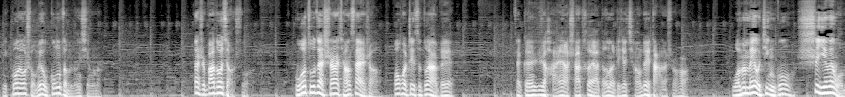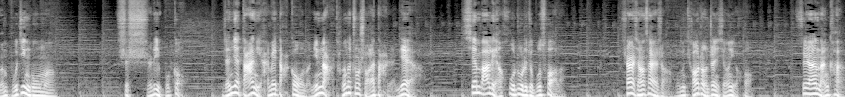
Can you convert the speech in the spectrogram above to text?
你光有守没有攻怎么能行呢？但是巴多想说，国足在十二强赛上，包括这次东亚杯，在跟日韩呀、沙特呀等等这些强队打的时候，我们没有进攻，是因为我们不进攻吗？是实力不够。人家打你还没打够呢，你哪腾得出手来打人家呀？先把脸护住了就不错了。十二强赛上，我们调整阵型以后，虽然难看，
